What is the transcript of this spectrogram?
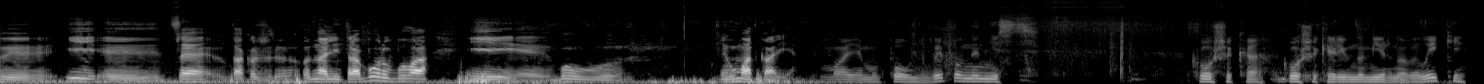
Е, І е, це також одна літра бору була і був гумат калія. Маємо повну виповненість кошика. Кошики рівномірно великі.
